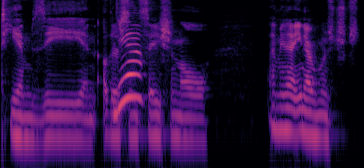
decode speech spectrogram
TMZ and other Yeah. sensational. I mean, you know, everyone's tr-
